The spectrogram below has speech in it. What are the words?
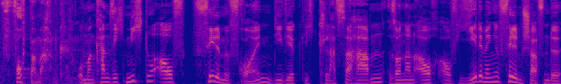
fruchtbar machen können. Und man kann sich nicht nur auf Filme freuen, die wirklich Klasse haben, sondern auch auf jede Menge Filmschaffende,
